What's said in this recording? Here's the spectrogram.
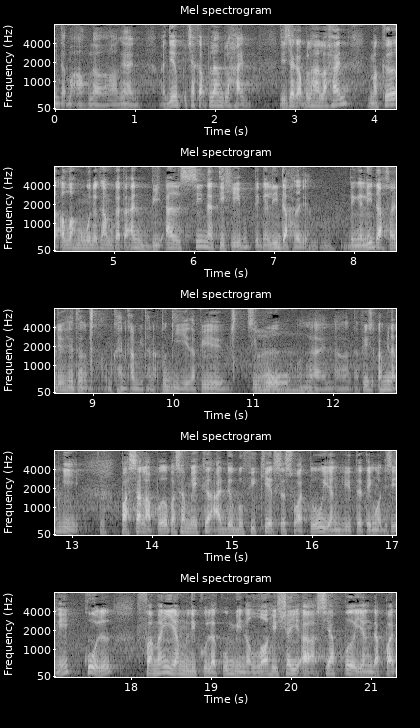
minta maaf lah kan. Dia cakap pelan-pelan dia cakap perlahan-lahan maka Allah menggunakan perkataan bial sinatihim dengan lidah saja. Dengan lidah saja dia kata bukan kami tak nak pergi tapi sibuk kan? Ha, tapi kami nak pergi. Pasal apa? Pasal mereka ada berfikir sesuatu yang kita tengok di sini. Kul faman yamliku lakum minallahi syai'a. Siapa yang dapat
